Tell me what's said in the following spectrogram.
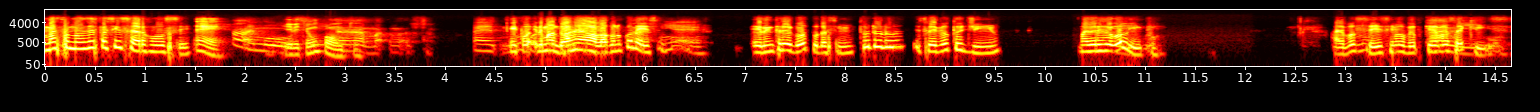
mas pelo menos ele foi sincero com você. É. Ai, moço. Ele tem um ponto. ah, ma- ma- é, não Ele, foi ele mandou a real logo no começo. Assim é. Ele entregou tudo assim, tudo, escreveu tudinho. Mas ele jogou Amigo. limpo. Aí você se envolveu porque você Amigo, quis.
